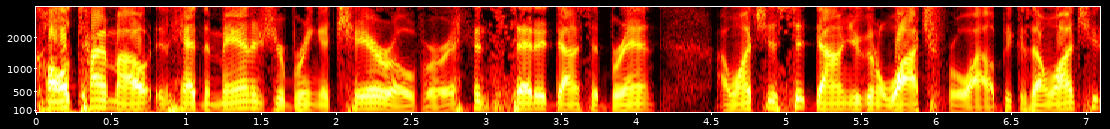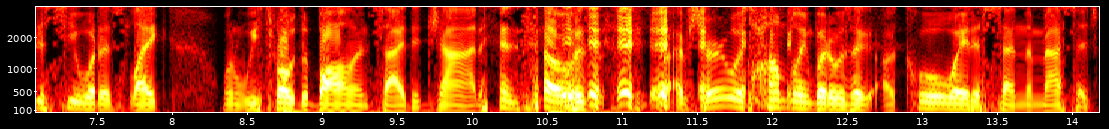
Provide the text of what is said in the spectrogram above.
called timeout and had the manager bring a chair over and set it down. And said, "Brant, I want you to sit down. You're going to watch for a while because I want you to see what it's like when we throw the ball inside to John." And so was, I'm sure it was humbling, but it was a, a cool way to send the message.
